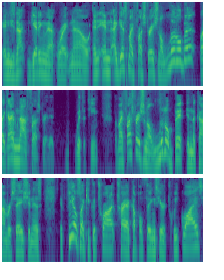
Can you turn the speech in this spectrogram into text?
And he's not getting that right now. And and I guess my frustration a little bit, like I'm not frustrated with the team, but my frustration a little bit in the conversation is it feels like you could try try a couple things here tweak wise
